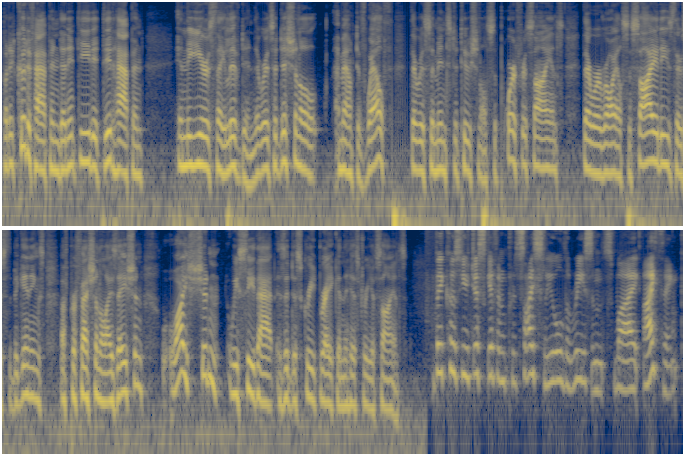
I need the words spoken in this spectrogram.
but it could have happened, and indeed it did happen in the years they lived in. There was additional amount of wealth. There was some institutional support for science. There were royal societies. There's the beginnings of professionalization. Why shouldn't we see that as a discrete break in the history of science? Because you've just given precisely all the reasons why I think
